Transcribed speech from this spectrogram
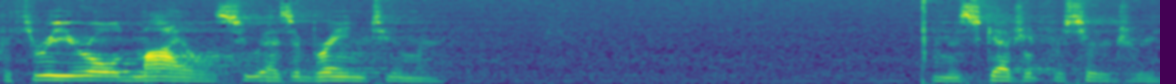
For three year old Miles, who has a brain tumor and is scheduled for surgery.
